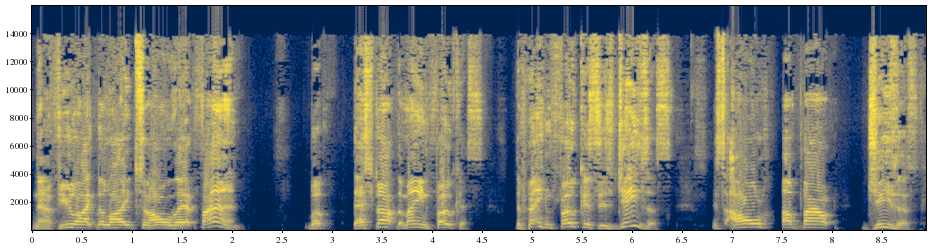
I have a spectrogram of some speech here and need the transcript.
Now, if you like the lights and all that, fine. But that's not the main focus. The main focus is Jesus. It's all about Jesus.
